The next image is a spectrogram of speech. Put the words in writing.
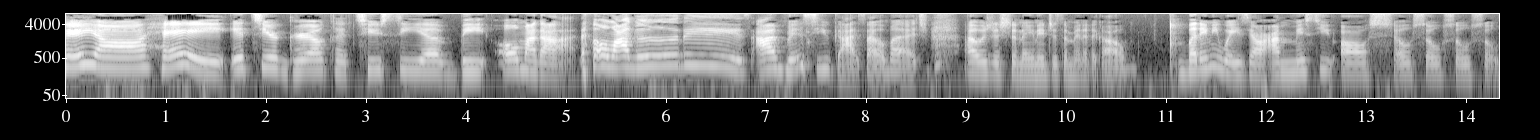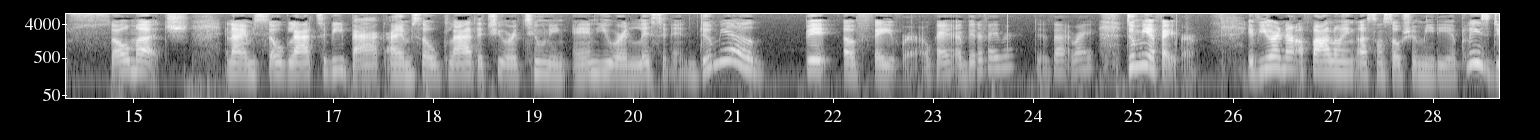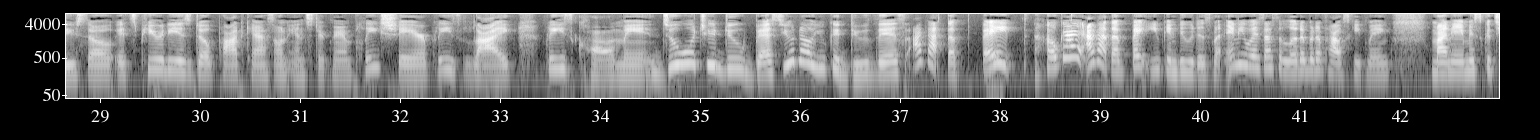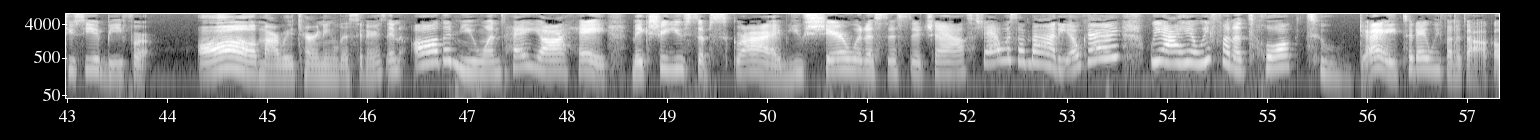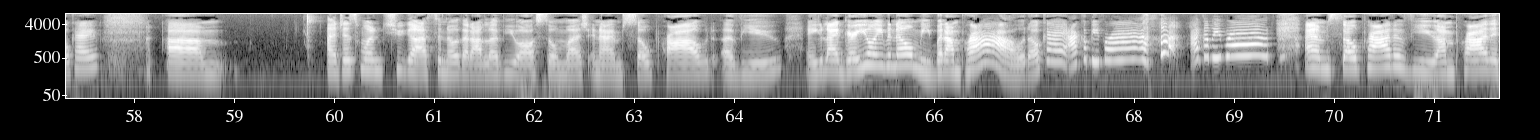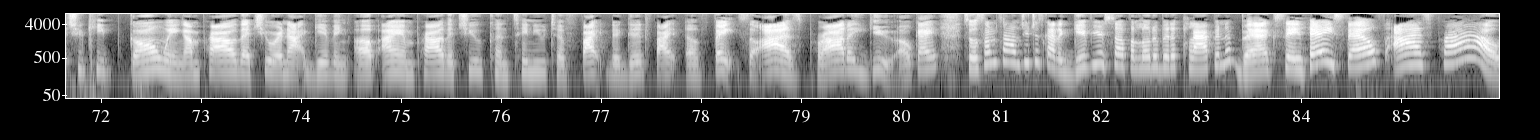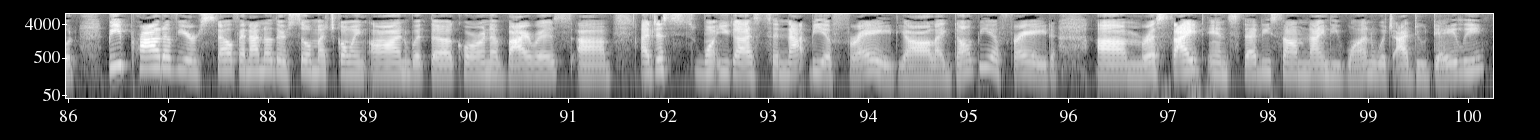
Hey y'all, hey, it's your girl Katusia B. Oh my god, oh my goodness, I miss you guys so much. I was just shenanigans just a minute ago. But, anyways, y'all, I miss you all so, so, so, so, so much. And I am so glad to be back. I am so glad that you are tuning in, you are listening. Do me a bit of favor, okay? A bit of favor? Is that right? Do me a favor. If you are not following us on social media, please do so. It's Purity is Dope podcast on Instagram. Please share, please like, please comment. Do what you do best. You know you could do this. I got the faith, okay? I got the faith you can do this. But anyways, that's a little bit of housekeeping. My name is Katusia B for all my returning listeners and all the new ones. Hey, y'all. Hey, make sure you subscribe. You share with a sister child. Share with somebody, okay? We out here. We finna talk today. Today, we finna talk, okay? Um, I just want you guys to know that I love you all so much and I'm so proud of you. And you're like, girl, you don't even know me, but I'm proud. Okay. I could be proud. I could be proud. I am so proud of you. I'm proud that you keep going. I'm proud that you are not giving up. I am proud that you continue to fight the good fight of faith. So I is proud of you. Okay. So sometimes you just got to give yourself a little bit of clap in the back. Say, hey, self, I is proud. Be proud of yourself. And I know there's so much going on with the coronavirus. Um, I just want you guys to not be afraid, y'all. Like, don't be afraid. Um, recite and study Psalm 91, which I do daily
